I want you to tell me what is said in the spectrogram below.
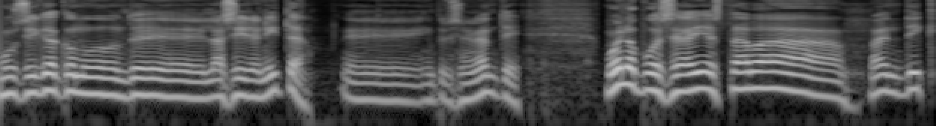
Música como de La Sirenita, eh, impresionante. Bueno, pues ahí estaba Van Dick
